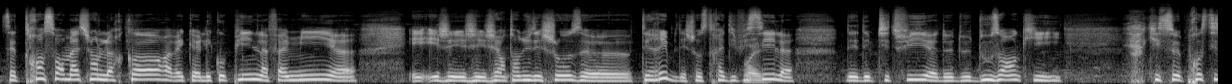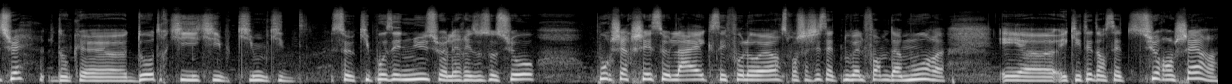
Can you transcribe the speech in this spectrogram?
cette transformation de leur corps avec euh, les copines, la famille. euh, et et j'ai- entendu des choses terribles, des choses très difficiles, des, des petites filles de, de 12 ans qui, qui se prostituaient, donc euh, d'autres qui, qui, qui, qui, se- qui posaient nus sur les réseaux sociaux pour chercher ce like, ces followers, pour chercher cette nouvelle forme d'amour et, euh, et qui étaient dans cette surenchère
